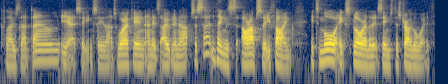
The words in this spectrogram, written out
close that down. Yeah, so you can see that's working and it's opening up. So certain things are absolutely fine. It's more Explorer that it seems to struggle with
